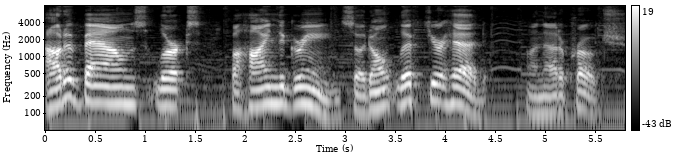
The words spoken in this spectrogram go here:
Out of bounds lurks behind the green, so don't lift your head on that approach.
